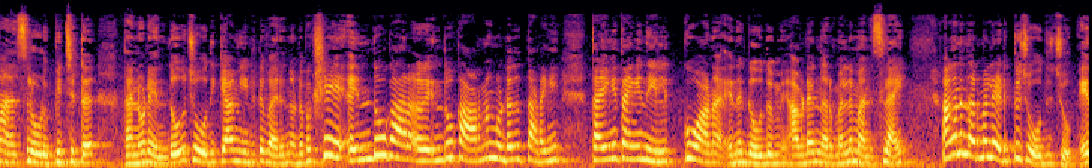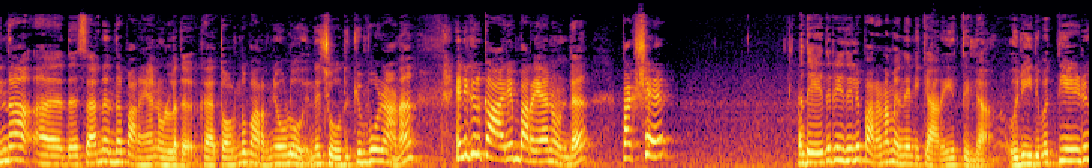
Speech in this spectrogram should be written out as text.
മനസ്സിൽ ഒളിപ്പിച്ചിട്ട് തന്നോട് എന്തോ ചോദിക്കാൻ വേണ്ടിയിട്ട് വരുന്നുണ്ട്. പക്ഷേ എന്തോ എന്തോ കാരണം കൊണ്ട് അത് തടങ്ങി തയങ്ങി തയങ്ങി നിൽക്കുവാണ് എന്ന് ഗൗതം അവിടെ നിർമ്മലിന് മനസ്സിലായി. അങ്ങനെ നിർമ്മൽ എടുത്തു ചോദിച്ചു എന്താ സാറിന് എന്താ പറയാനുള്ളത്? തുറന്നു പറഞ്ഞോളൂ എന്ന് ചോദിക്കുമ്പോഴാണ് എനിക്കൊരു കാര്യം പറയാനുണ്ട്. പക്ഷേ അത് ഏത് രീതിയിൽ പറയണമെന്ന് എനിക്ക് അറിയത്തില്ല ഒരു ഇരുപത്തിയേഴ്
